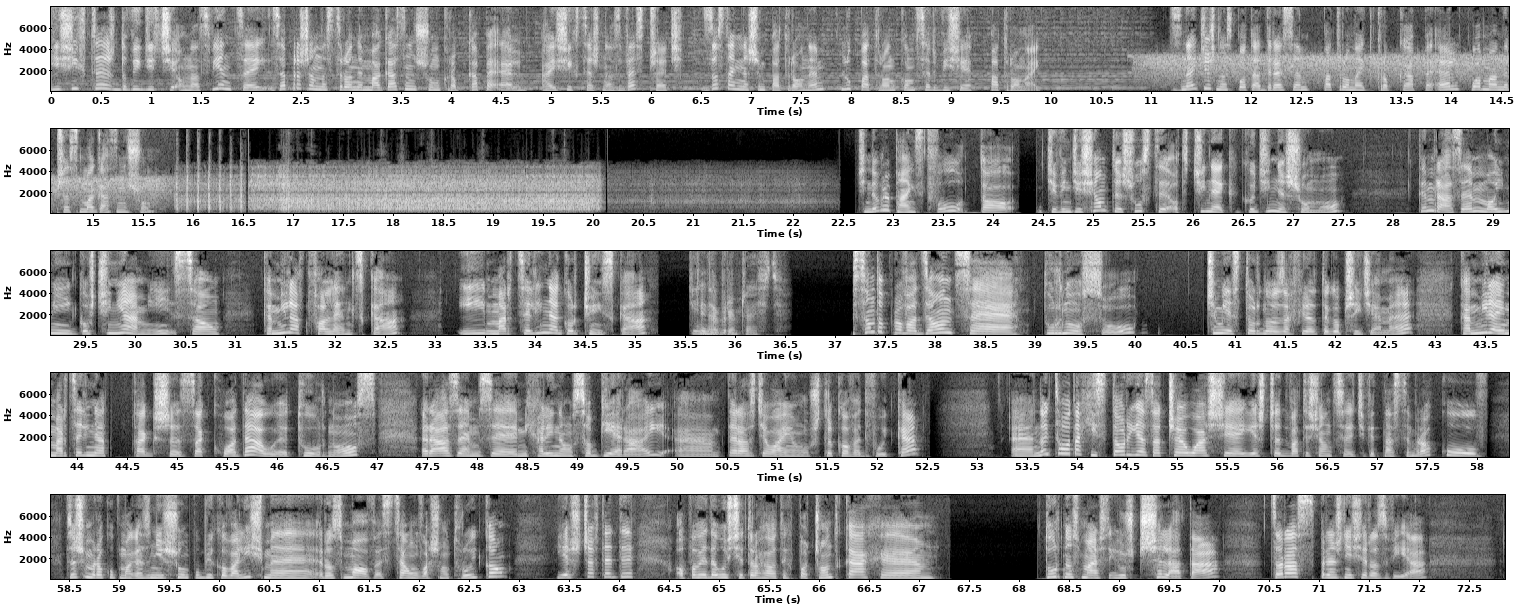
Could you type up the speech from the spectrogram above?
Jeśli chcesz dowiedzieć się o nas więcej, zapraszam na stronę magazynszum.pl, a jeśli chcesz nas wesprzeć, zostań naszym patronem lub patronką w serwisie Patronite. Znajdziesz nas pod adresem patronite.pl łamane przez magazyn Szum. Dzień dobry Państwu, to 96. odcinek Godziny Szumu. Tym razem moimi gościniami są Kamila Falęcka i Marcelina Gorczyńska. Dzień, Dzień dobry. dobry. Cześć. Są to prowadzące turnusu. Czym jest turnus, za chwilę do tego przyjdziemy. Kamila i Marcelina także zakładały turnus razem z Michaliną Sobieraj. E, teraz działają już tylko we dwójkę. E, no i cała ta historia zaczęła się jeszcze w 2019 roku. W zeszłym roku w magazynie Szum publikowaliśmy rozmowę z całą waszą trójką. Jeszcze wtedy opowiadałyście trochę o tych początkach. E, turnus ma już 3 lata, coraz prężniej się rozwija.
